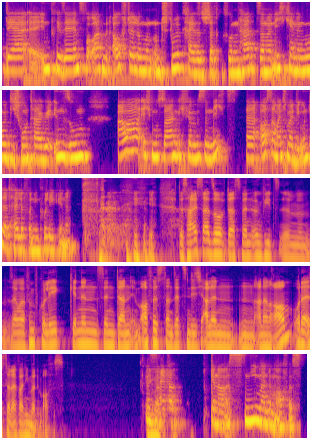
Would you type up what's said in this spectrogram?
der äh, in Präsenz vor Ort mit Aufstellungen und Stuhlkreisen stattgefunden hat, sondern ich kenne nur die Schontage in Zoom aber ich muss sagen, ich vermisse nichts, äh, außer manchmal die Unterteile von den Kolleginnen. das heißt also, dass wenn irgendwie, ähm, sagen wir, fünf Kolleginnen sind dann im Office, dann setzen die sich alle in einen anderen Raum oder ist dann einfach niemand im Office? Es ist einfach, genau, es ist niemand im Office.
